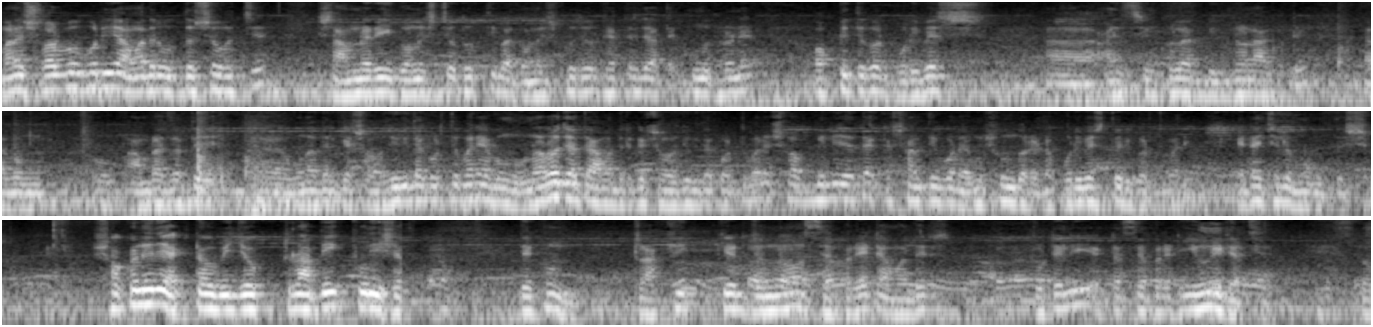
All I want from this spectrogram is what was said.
মানে সর্বোপরি আমাদের উদ্দেশ্য হচ্ছে সামনের এই গণেশ চতুর্থী বা গণেশ পুজোর ক্ষেত্রে যাতে কোনো ধরনের অপ্রীতিকর পরিবেশ আইন শৃঙ্খলার বিঘ্ন না ঘটে এবং আমরা যাতে ওনাদেরকে সহযোগিতা করতে পারি এবং ওনারাও যাতে আমাদেরকে সহযোগিতা করতে পারে সব মিলিয়ে যাতে একটা শান্তিপূর্ণ এবং সুন্দর একটা পরিবেশ তৈরি করতে পারি এটাই ছিল মূল উদ্দেশ্য। সকলেরই একটা অভিযোগ ট্রাফিক পুলিশ দেখুন ট্রাফিকের জন্য সেপারেট আমাদের টোটালি একটা সেপারেট ইউনিট আছে। তো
